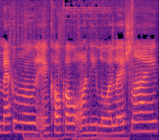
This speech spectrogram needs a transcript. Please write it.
macaroon and cocoa on the lower lash line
